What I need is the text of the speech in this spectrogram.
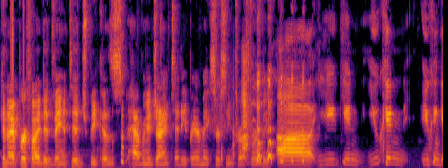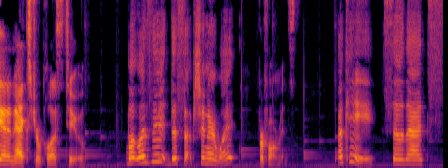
can I provide advantage because having a giant teddy bear makes her seem trustworthy? Uh, you can you can you can get an extra plus two What was it? Deception or what? performance. Okay, so that's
